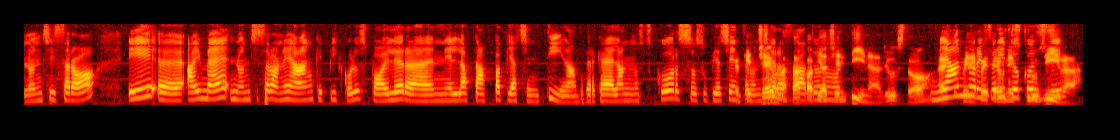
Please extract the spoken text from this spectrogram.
non ci sarò e eh, ahimè non ci sarà neanche, piccolo spoiler, eh, nella tappa piacentina, perché l'anno scorso su Piacenza perché non c'è c'era una tappa piacentina, giusto? Mi ecco, hanno riferito così. Ecco.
